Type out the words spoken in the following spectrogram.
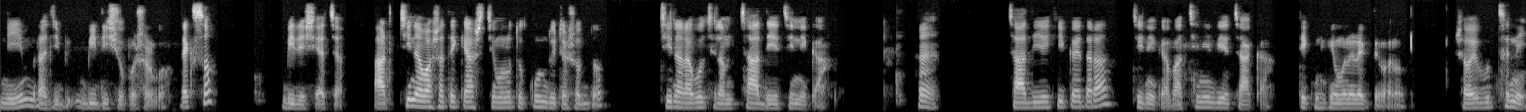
নিম রাজি বিদেশি উপসর্গ। দেখছ? বিদেশি আচ্ছা। আর চীনা ভাষা থেকে আসছে মূলত কোন দুইটা শব্দ? চীনারা বলছিলাম চা দিয়ে চিনিকা। হ্যাঁ চা দিয়ে কি কয় তারা? চিনিকা বা চিনি দিয়ে চাকা টেকনিকে মনে রাখতে পারো। সবাই বুঝছেনি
